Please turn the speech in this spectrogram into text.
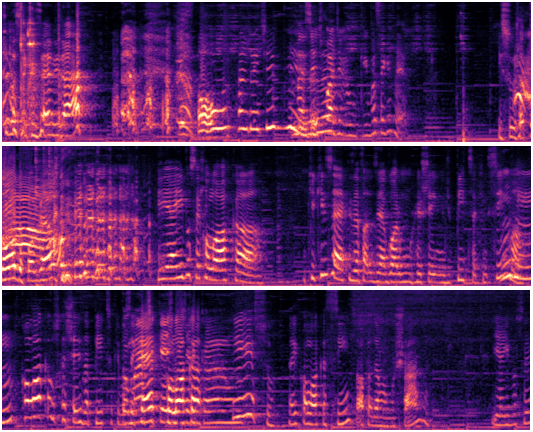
se você quiser virar. Ou a gente vira. Mas a gente né? pode o que você quiser. E suja todo o fogão. e aí você coloca que quiser. Quiser fazer agora um recheio de pizza aqui em cima, coloca os recheios da pizza que você Tomate, quer. queijo, coloca isso. Aí coloca assim, só pra dar uma murchada. E aí você,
